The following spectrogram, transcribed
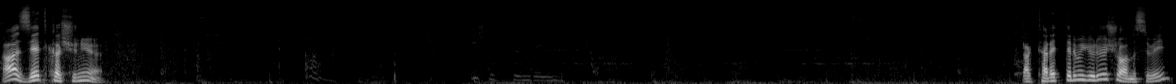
Ha Z kaşınıyor. Bak taretlerimi görüyor şu anda Swain.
